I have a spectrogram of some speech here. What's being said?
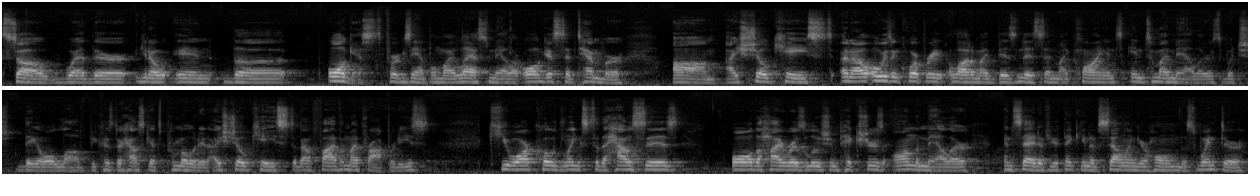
So whether you know in the August, for example, my last mailer, August September, um, I showcased, and I'll always incorporate a lot of my business and my clients into my mailers, which they all love because their house gets promoted. I showcased about five of my properties, QR code links to the houses, all the high resolution pictures on the mailer, and said if you're thinking of selling your home this winter,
